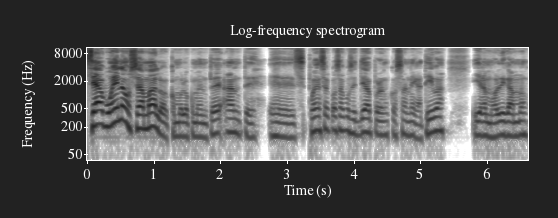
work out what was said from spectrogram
sea bueno o sea malo, como lo comenté antes, eh, pueden ser cosas positivas, pueden ser cosas negativas, y a lo mejor, digamos,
